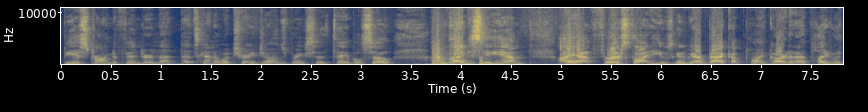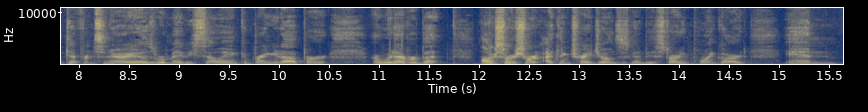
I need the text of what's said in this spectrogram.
be a strong defender, and that, that's kind of what Tre Jones brings to the table. So I'm glad to see him. I at first thought he was going to be our backup point guard, and I played with different scenarios where maybe Sochan could bring it up or or whatever. But long story short, I think Tre Jones is going to be the starting point guard, and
